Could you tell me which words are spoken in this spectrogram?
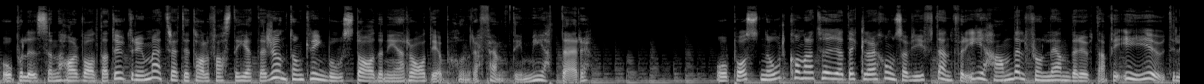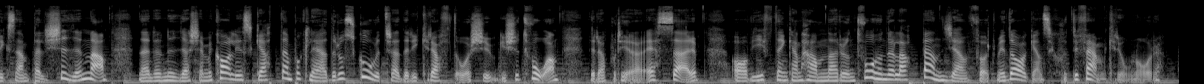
Och polisen har valt att utrymma ett 30-tal fastigheter runt omkring bostaden i en radie på 150 meter. Och Postnord kommer att höja deklarationsavgiften för e-handel från länder utanför EU, till exempel Kina, när den nya kemikalieskatten på kläder och skor träder i kraft år 2022. Det rapporterar SR. Avgiften kan hamna runt 200 lappen jämfört med dagens 75 kronor.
